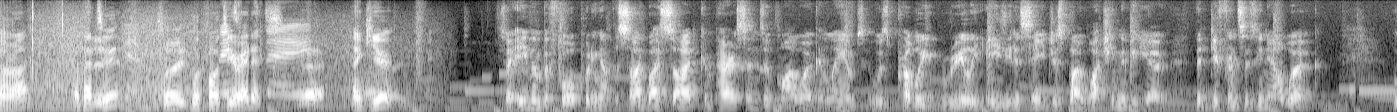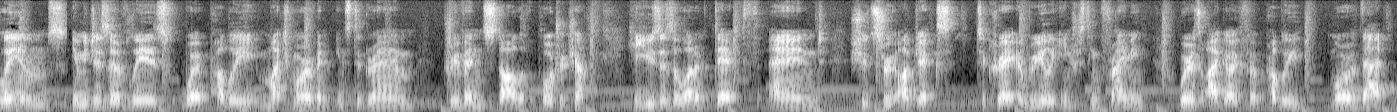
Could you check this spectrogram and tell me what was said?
All right, that's, it. it. Sweet. Look forward to your edits. today. Yeah. Thank you. Alright. So even before putting up the side-by-side comparisons of my work and Liam's, it was probably really easy to see just by watching the video the differences in our work. Liam's images of Liz were probably much more of an Instagram driven style of portraiture. He uses a lot of depth and shoots through objects to create a really interesting framing, whereas I go for probably more of that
